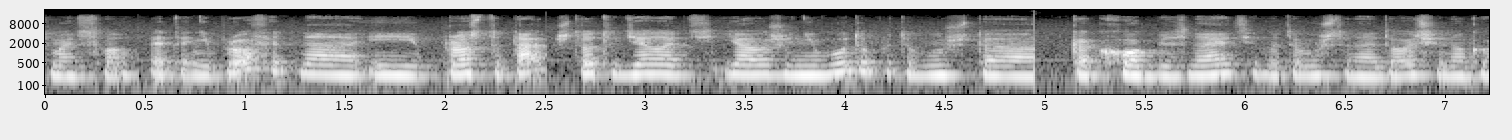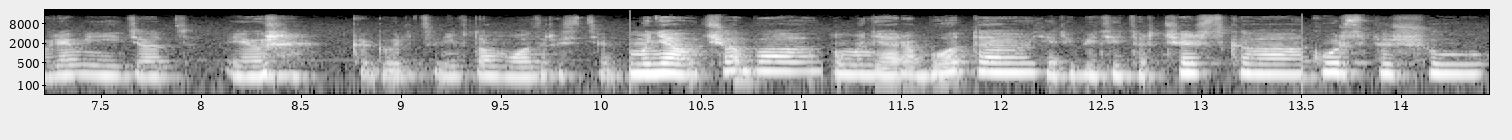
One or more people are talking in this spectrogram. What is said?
смысла. Это не профитно, и просто так что-то делать я уже не буду, потому что как хобби, знаете, потому что на это очень много времени идет. Я уже как говорится, не в том возрасте. У меня учеба, у меня работа, я репетитор чешского, курс пишу,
